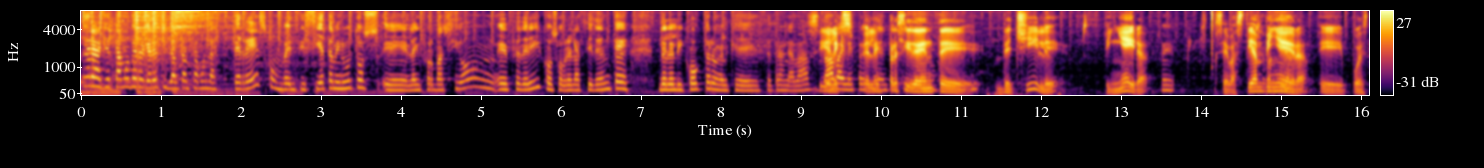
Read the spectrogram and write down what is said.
Mira, aquí estamos de regreso y ya alcanzamos las 3 con 27 minutos. Eh, la información, eh, Federico, sobre el accidente del helicóptero en el que se trasladaba Sí, el, ex- el expresidente de Chile, Piñera. Sebastián Piñera, eh, pues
